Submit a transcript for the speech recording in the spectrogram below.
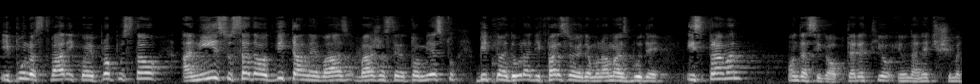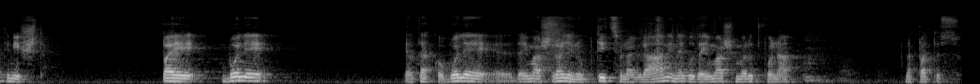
i puno stvari koje je propustao, a nisu sada od vitalne važnosti na tom mjestu, bitno je da uradi farzove da mu namaz bude ispravan, onda si ga opteretio i onda nećeš imati ništa. Pa je bolje, Jel tako, bolje eh, da imaš ranjenu pticu na grani nego da imaš mrtvu na, na patosu.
